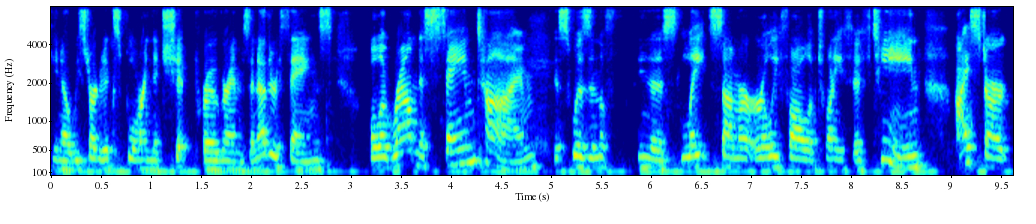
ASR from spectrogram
you know, we started exploring the CHIP programs and other things. Well, around the same time, this was in the in this late summer, early fall of 2015, I start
